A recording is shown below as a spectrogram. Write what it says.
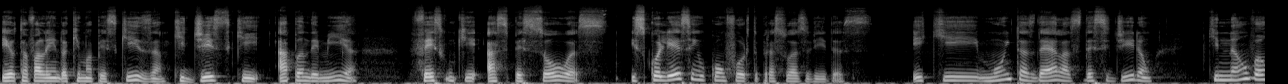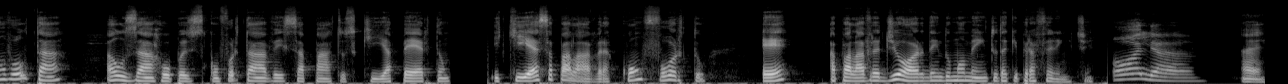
Eu estava lendo aqui uma pesquisa que diz que a pandemia fez com que as pessoas escolhessem o conforto para suas vidas e que muitas delas decidiram que não vão voltar a usar roupas desconfortáveis, sapatos que apertam e que essa palavra conforto é a palavra de ordem do momento daqui para frente. Olha. É.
